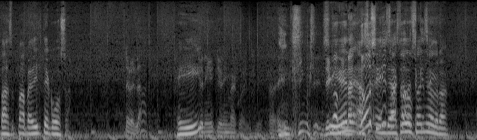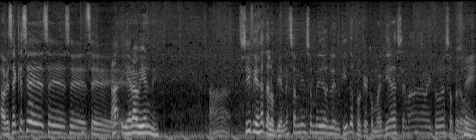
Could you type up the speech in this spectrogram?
para pedirte cosas. De verdad. Sí, Yo ni, yo ni me acuerdo. sí, Digo, mi hace- el de hace exacto, dos años se- atrás. A veces que se. se, se, se- Ah, y era viernes. Ah, sí, fíjate, los viernes también son medios lentitos porque como es día de semana y todo eso, pero Sí.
